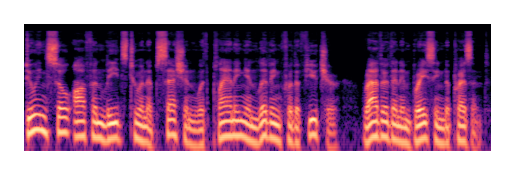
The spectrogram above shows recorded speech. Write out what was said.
doing so often leads to an obsession with planning and living for the future, rather than embracing the present.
